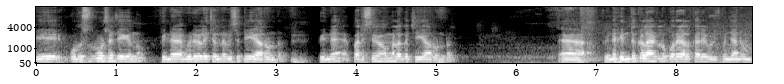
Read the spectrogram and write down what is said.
ഈ പൊതു ശുശ്രൂഷ ചെയ്യുന്നു. പിന്നെ വീടുകളിൽ ചെന്ന് വിസിറ്റ് ചെയ്യാറുണ്ട്. പിന്നെ പരസ്യയോഗങ്ങളൊക്കെ ചെയ്യാറുണ്ട്. പിന്നെ ഹിന്ദുക്കളായിട്ടുള്ള കുറേ ആൾക്കാരെ വിളിക്കുമ്പോൾ ഞാൻ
